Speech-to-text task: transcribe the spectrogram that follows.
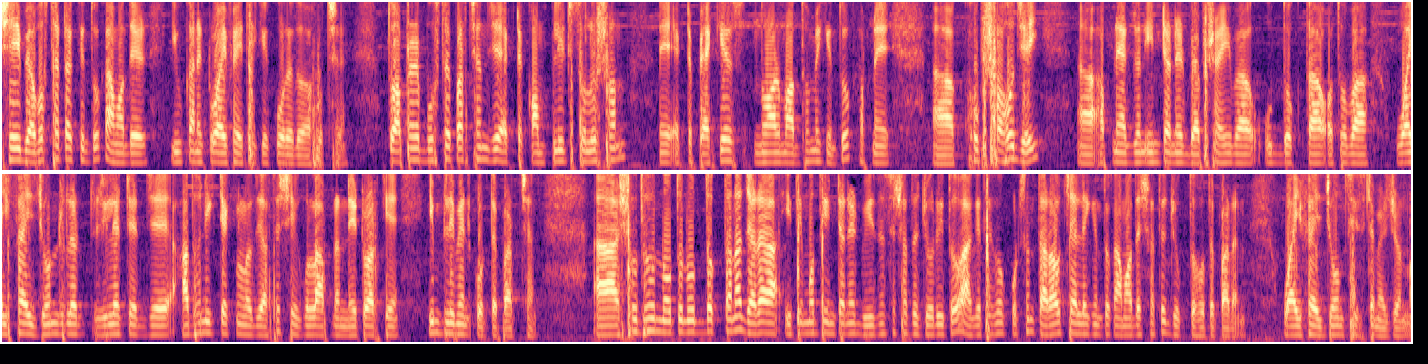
সেই ব্যবস্থাটা কিন্তু আমাদের ইউ কানেক্ট ওয়াইফাই থেকে করে দেওয়া হচ্ছে। তো আপনারা বুঝতে পারছেন যে একটা কমপ্লিট সলিউশন একটা প্যাকেজ নেওয়ার মাধ্যমে কিন্তু আপনি খুব সহজেই আপনি একজন ইন্টারনেট ব্যবসায়ী বা উদ্যোক্তা অথবা ওয়াইফাই জোন রিলেটেড যে আধুনিক টেকনোলজি আছে, সেগুলো আপনার নেটওয়ার্কে ইমপ্লিমেন্ট করতে পারছেন। শুধু নতুন উদ্যোক্তা না, যারা ইতিমধ্যে ইন্টারনেট বিজনেসের সাথে জড়িত, আগে থেকেও করছেন, তারাও চাইলে কিন্তু আমাদের সাথে যুক্ত হতে পারেন ওয়াইফাই জোন সিস্টেমের জন্য।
